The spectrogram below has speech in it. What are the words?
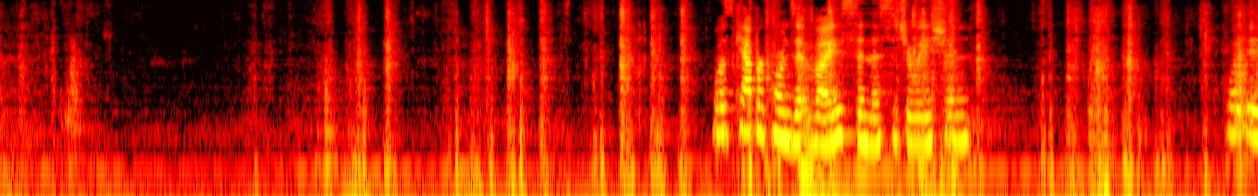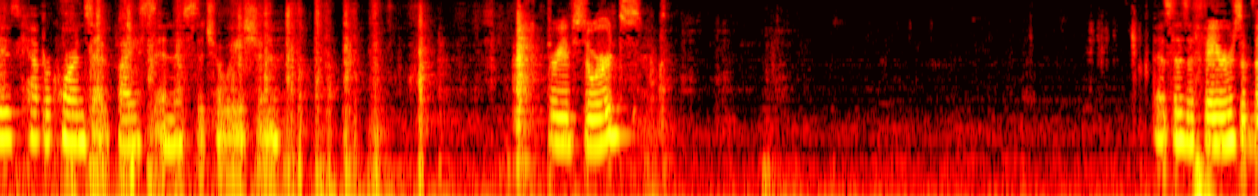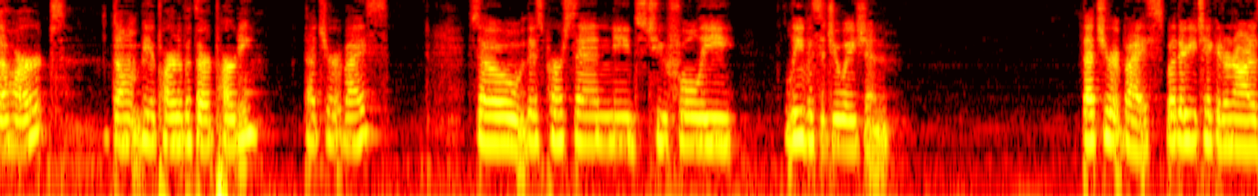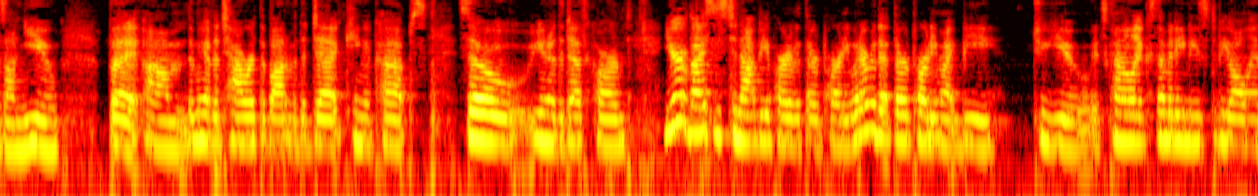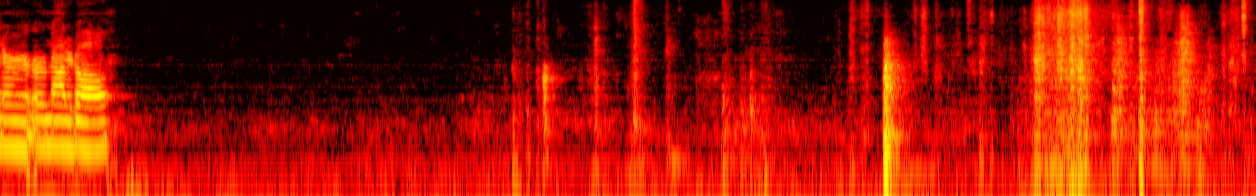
What's Capricorn's advice in this situation? What is Capricorn's advice in this situation? Three of Swords. That says affairs of the heart. Don't be a part of a third party. That's your advice. So this person needs to fully leave a situation that's your advice. Whether you take it or not is on you. But um, then we have the tower at the bottom of the deck, King of Cups. So, you know, the death card. Your advice is to not be a part of a third party, whatever that third party might be to you. It's kind of like somebody needs to be all in or, or not at all.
